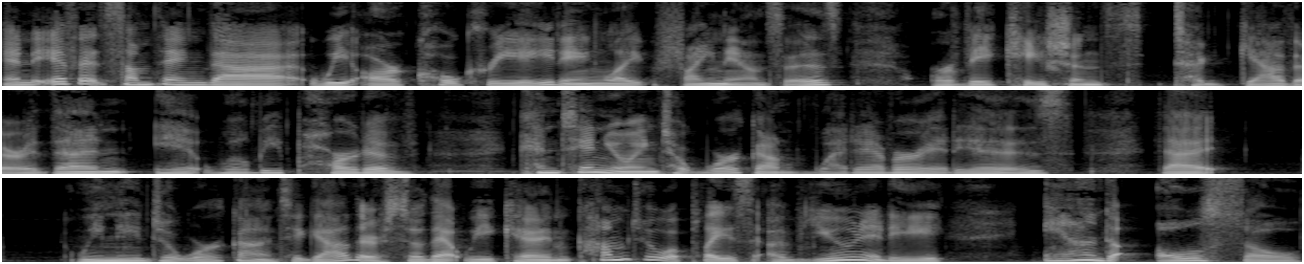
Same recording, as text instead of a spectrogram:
And if it's something that we are co creating, like finances or vacations together, then it will be part of continuing to work on whatever it is that we need to work on together so that we can come to a place of unity and also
